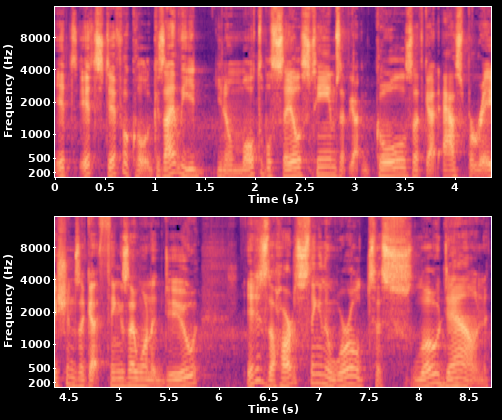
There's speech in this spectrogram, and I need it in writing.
it's it's difficult because I lead, you know, multiple sales teams. I've got goals, I've got aspirations, I've got things I want to do. It is the hardest thing in the world to slow down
